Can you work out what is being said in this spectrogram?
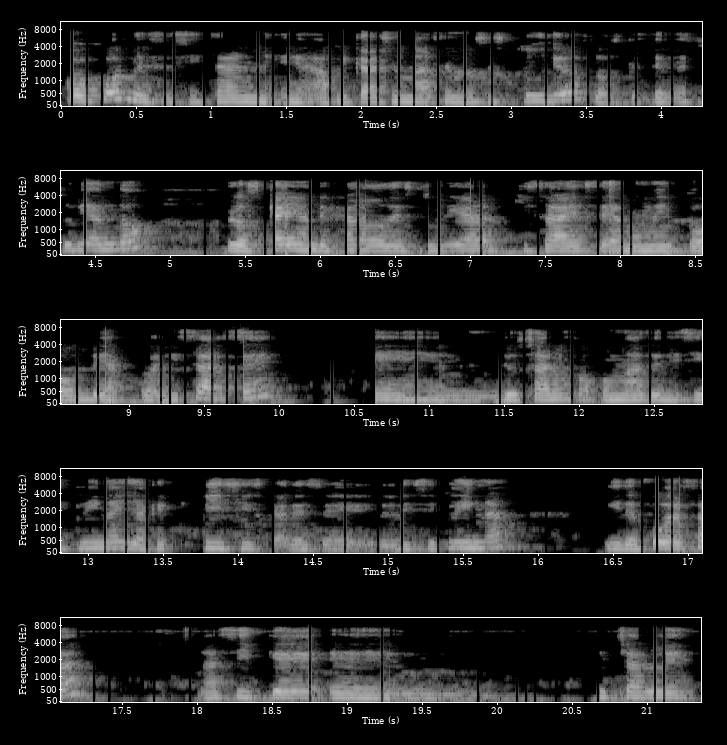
cojos, necesitan eh, aplicarse más en los estudios, los que estén estudiando, los que hayan dejado de estudiar, quizá sea momento de actualizarse, em, de usar un poco más de disciplina, ya que Pisces carece de disciplina y de fuerza. Así que em, echarle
